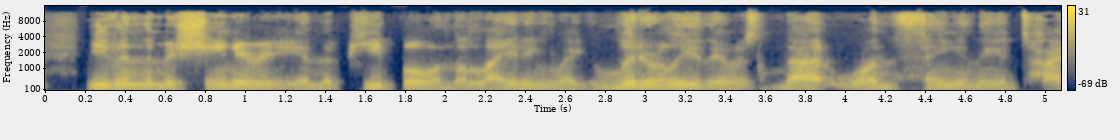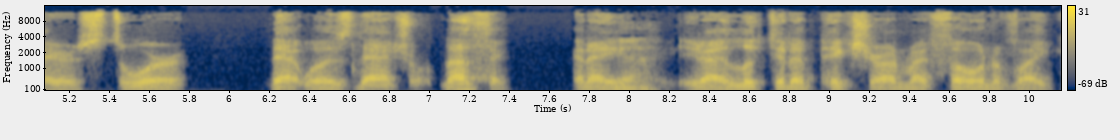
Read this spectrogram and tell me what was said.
even the machinery and the people and the lighting, like literally there was not one thing in the entire store that was natural. Nothing. And I Yeah. you know I looked at a picture on my phone of like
